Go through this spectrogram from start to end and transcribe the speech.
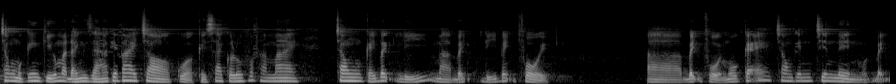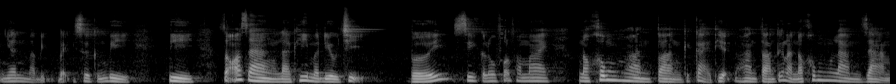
trong một nghiên cứu mà đánh giá cái vai trò của cái cyclophosphamide trong cái bệnh lý mà bệnh lý bệnh phổi à, bệnh phổi mô kẽ trong cái trên nền một bệnh nhân mà bị bệnh sơ cứng bì thì rõ ràng là khi mà điều trị với cyclophosphamide nó không hoàn toàn cái cải thiện hoàn toàn tức là nó không làm giảm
